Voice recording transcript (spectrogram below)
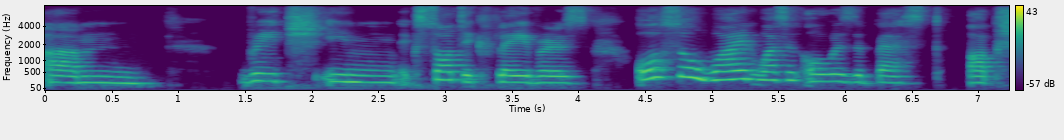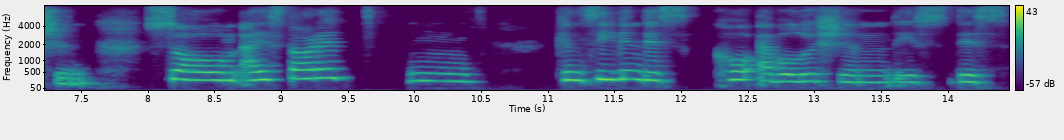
um, rich in exotic flavors, also wine wasn't always the best option. So I started um, conceiving this co-evolution, this this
